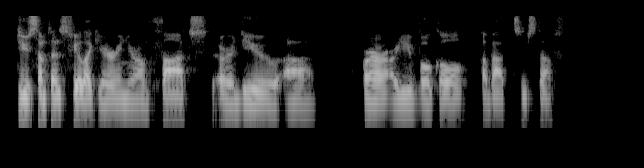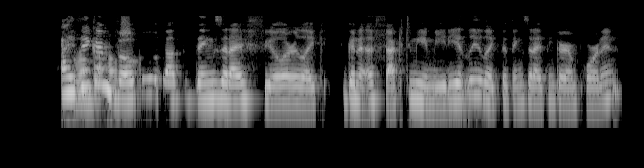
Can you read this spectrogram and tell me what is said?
do you sometimes feel like you're in your own thoughts or do you uh or are you vocal about some stuff? I think I'm house? vocal about the things that I feel are like gonna affect me immediately, like the things that I think are important.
